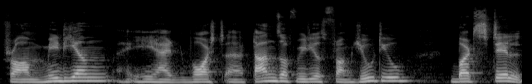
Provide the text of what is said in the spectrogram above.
from Medium. He had watched uh, tons of videos from YouTube, but still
